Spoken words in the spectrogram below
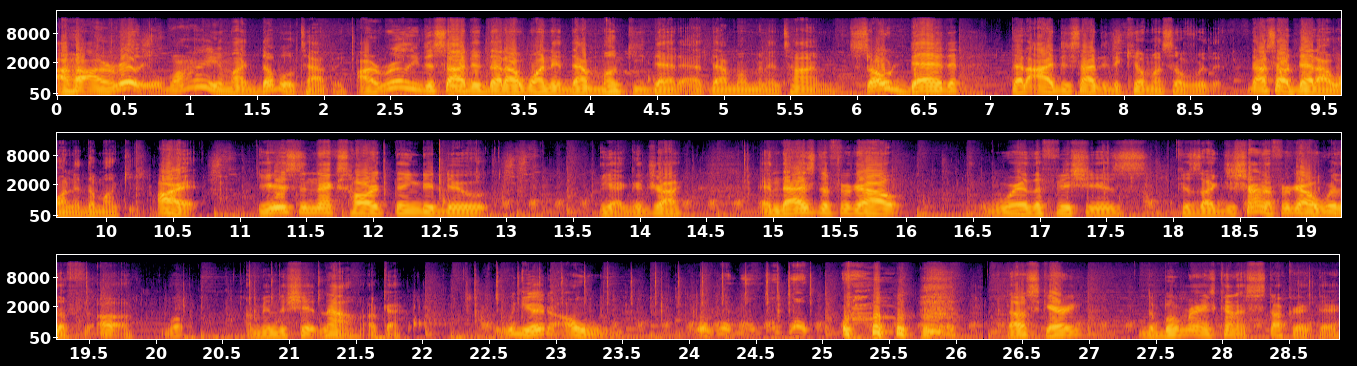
I, I really, why am I double tapping? I really decided that I wanted that monkey dead at that moment in time. So dead that I decided to kill myself with it. That's how dead I wanted the monkey. All right, here's the next hard thing to do. Yeah, good try. And that is to figure out where the fish is. Because, like, just trying to figure out where the... Uh oh. Well, I'm in the shit now. Okay. We good. Oh. that was scary. The boomerang's kind of stuck right there.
